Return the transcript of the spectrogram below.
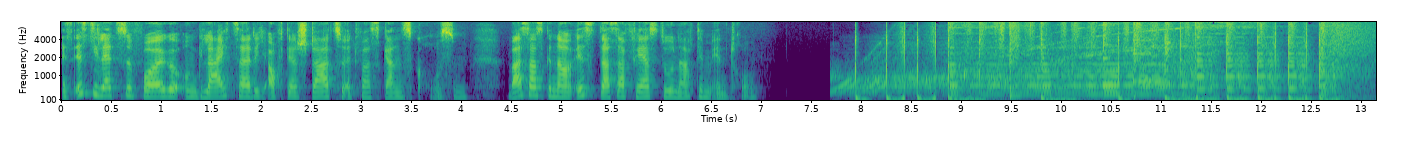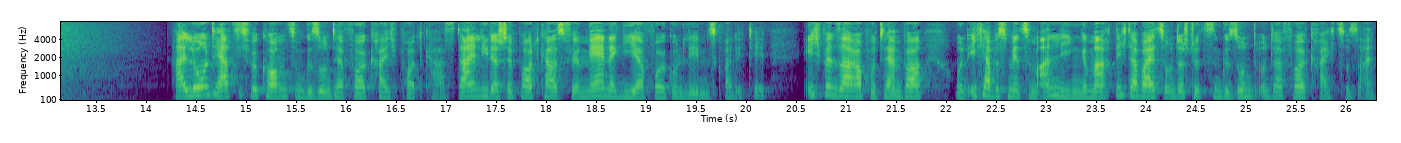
es ist die letzte Folge und gleichzeitig auch der Start zu etwas ganz Großem. Was das genau ist, das erfährst du nach dem Intro. Hallo und herzlich willkommen zum Gesund Erfolgreich Podcast, dein Leadership Podcast für mehr Energie, Erfolg und Lebensqualität. Ich bin Sarah Potemper und ich habe es mir zum Anliegen gemacht, dich dabei zu unterstützen, gesund und erfolgreich zu sein,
